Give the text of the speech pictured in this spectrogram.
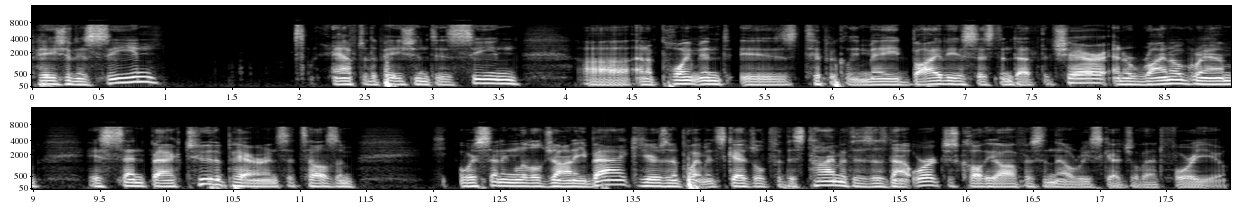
Patient is seen. After the patient is seen, uh, an appointment is typically made by the assistant at the chair, and a rhinogram is sent back to the parents that tells them we're sending little Johnny back. Here's an appointment scheduled for this time. If this does not work, just call the office and they'll reschedule that for you.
